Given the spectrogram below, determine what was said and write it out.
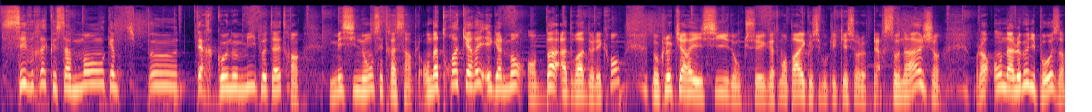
c'est vrai que ça manque un petit peu d'ergonomie peut-être. Mais sinon, c'est très simple. On a trois carrés également en bas à droite de l'écran. Donc le carré ici, donc c'est exactement pareil que si vous cliquez sur le personnage. On a le menu pause.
